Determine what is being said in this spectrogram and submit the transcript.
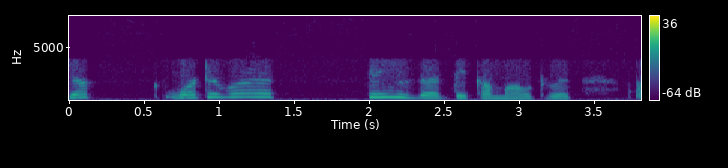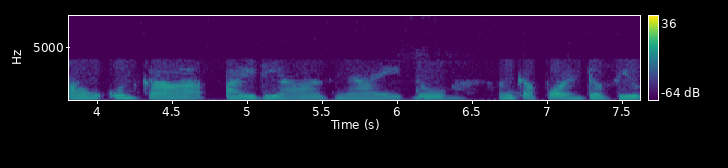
जब whatever things that they come out with उनका आइडियाज़ आए तो hmm. उनका पॉइंट ऑफ़ व्यू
